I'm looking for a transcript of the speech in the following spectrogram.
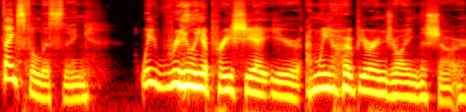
thanks for listening. We really appreciate you, and we hope you're enjoying the show.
